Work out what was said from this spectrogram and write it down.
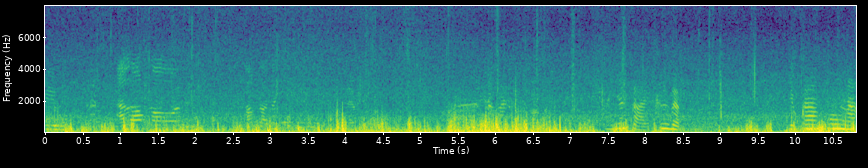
วิว อะลองก่อนลองก่อนนะ บรรยากาศคือแบบ อยู่กลางทุ่งนา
